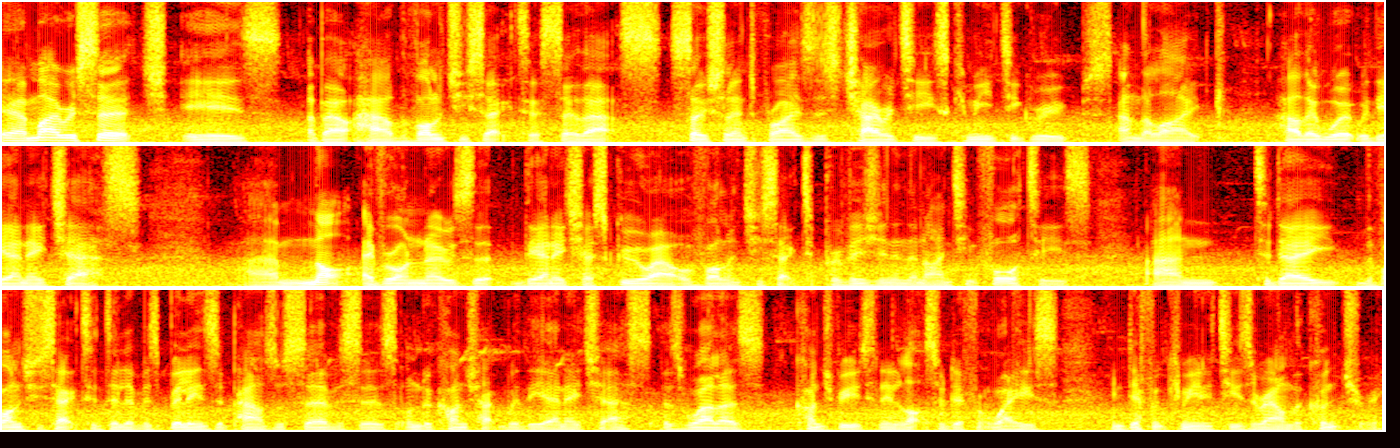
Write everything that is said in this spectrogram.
Yeah, my research is about how the voluntary sector, so that's social enterprises, charities, community groups and the like, how they work with the NHS. Um, not everyone knows that the NHS grew out of voluntary sector provision in the 1940s and today the voluntary sector delivers billions of pounds of services under contract with the NHS as well as contributing in lots of different ways in different communities around the country.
